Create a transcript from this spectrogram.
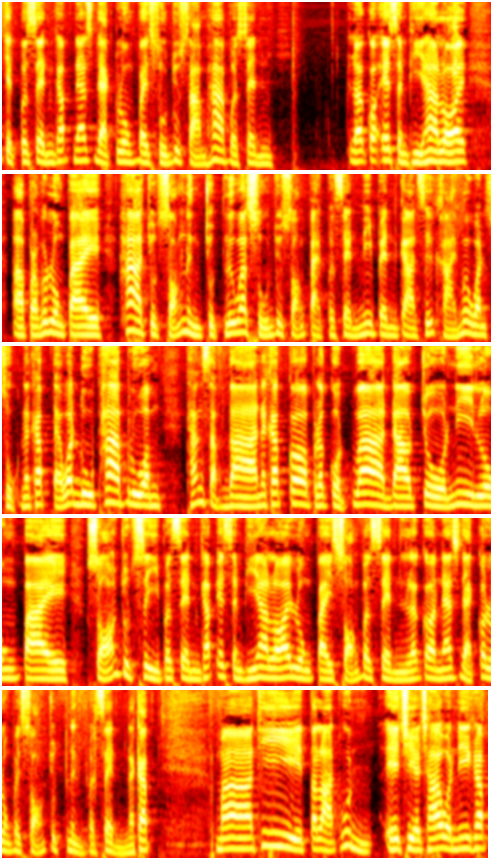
0.27%ครับ NASDAQ ลงไป 0.35% แล้วก็ S&P 500 ปรับลดลงไป 5.21 จุด หรือว่า 0.28%นี่เป็นการซื้อขายเมื่อวันศุกร์นะครับ แต่ว่าดูภาพรวมทั้งสัปดาห์นะครับ ก็ปรากฏว่าดาวโจนส์นี่ลงไป 2.4%ครับ S&P 500 ลงไป 2%แล้วก็ NASDAQ ก็ลงไป 2.1%นะครับมาที่ตลาดหุ้นเอเชียเช้าวันนี้ครับ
